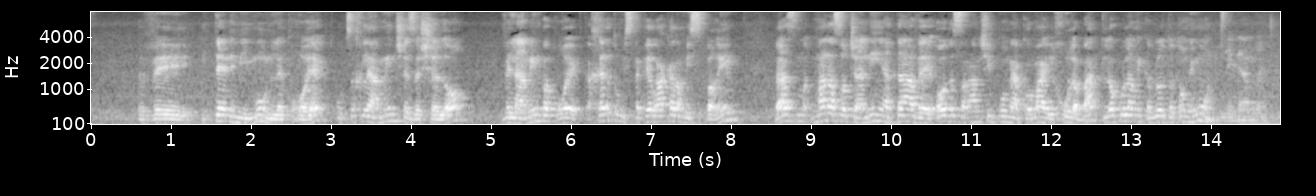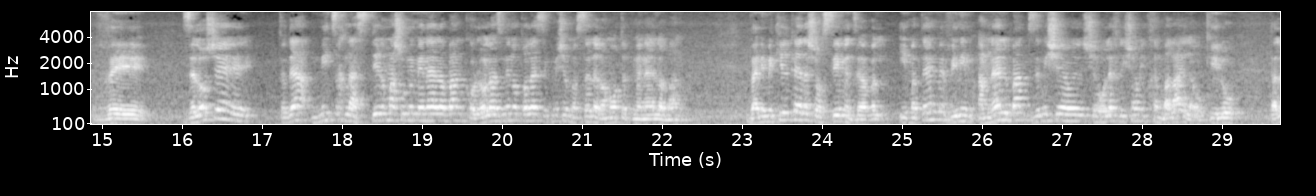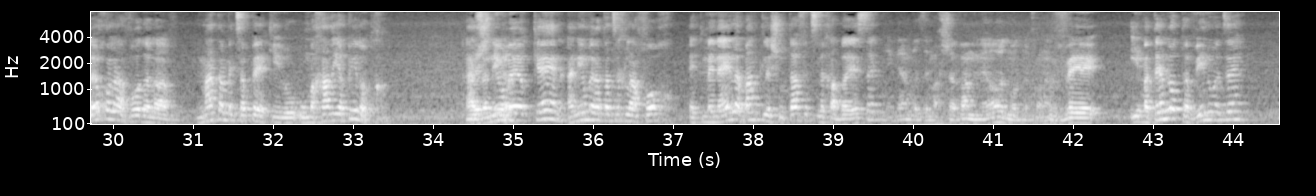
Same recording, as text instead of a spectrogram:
וייתן מימון לפרויקט, הוא צריך להאמין שזה שלו ולהאמין בפרויקט. אחרת הוא מסתכל רק על המספרים, ואז מה- לעשות שאני, אתה ועוד עשרה אנשים פה מהקומה ילכו לבנק, לא כולם יקבלו את אותו מימון. לגמרי. וזה לא ש... אתה יודע, מי צריך להסתיר משהו ממנהל הבנק או לא להזמין אותו לעסק, מי שמנסה לרמות את מנהל הבנק. ואני מכיר כאלה שעושים את זה, אבל אם אתם מבינים, המנהל בנק זה מי ש... שהולך לישון איתכם בלילה, הוא כאילו, אתה לא יכול לעבוד עליו מה אתה מצפה? כאילו, הוא מחר יפיל אותך. אז אני. אומר, כן, אני אומר, אתה צריך להפוך את מנהל הבנק לשותף אצלך בעסק, לגמרי, זו מחשבה מאוד מאוד נכונה. ואם אתם לא תבינו את זה,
